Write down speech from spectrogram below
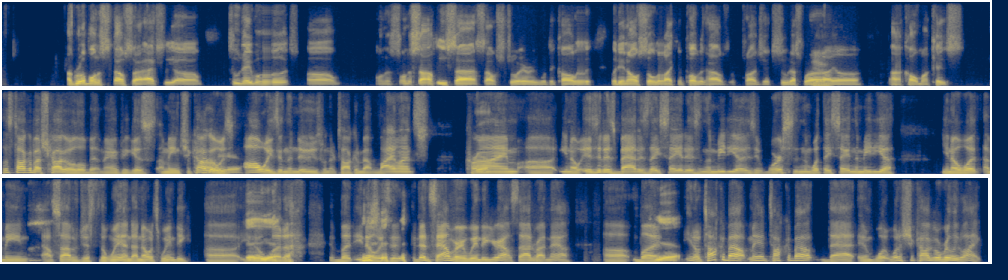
I grew up on the south side, actually, um, two neighborhoods, um, on the on the southeast side, South Shore area, what they call it, but then also like in public housing projects too. That's where Yeah. I uh I call my case. Let's talk about Chicago a little bit, man, because I mean, Chicago Oh, is always in the news when they're talking about violence, crime. Uh, you know, is it as bad as they say it is in the media? Is it worse than what they say in the media? You know what? I mean, outside of just the wind, I know it's windy. Uh, you Yeah, know, yeah. but uh, but you know, is it? It doesn't sound very windy. You're outside right now. Uh, but Yeah. you know, talk about man, talk about that and what what is Chicago really like?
